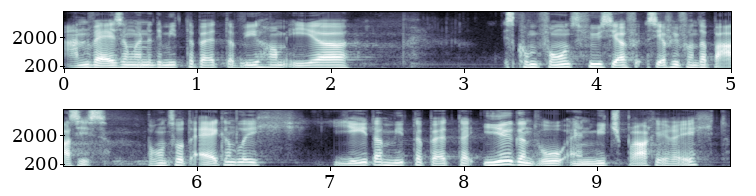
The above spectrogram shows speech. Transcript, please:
Anweisungen an die Mitarbeiter. Wir haben eher, es kommt von uns viel, sehr, sehr viel von der Basis. Bei uns hat eigentlich jeder Mitarbeiter irgendwo ein Mitspracherecht.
